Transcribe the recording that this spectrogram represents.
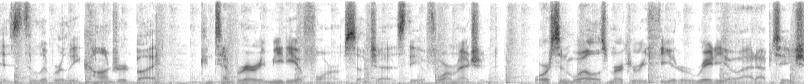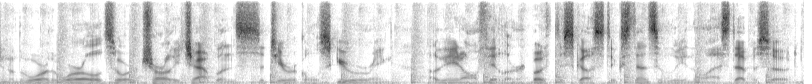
is deliberately conjured by contemporary media forms such as the aforementioned Orson Welles' Mercury Theater radio adaptation of The War of the Worlds or Charlie Chaplin's satirical skewering of Adolf Hitler, both discussed extensively in the last episode.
